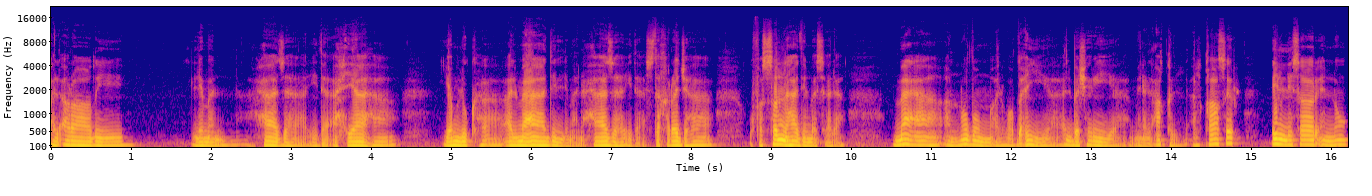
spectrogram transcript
الأراضي لمن حازها إذا أحياها يملكها المعادن لمن حازها إذا استخرجها. وفصلنا هذه المسألة مع النظم الوضعية البشرية من العقل القاصر اللي صار أنه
